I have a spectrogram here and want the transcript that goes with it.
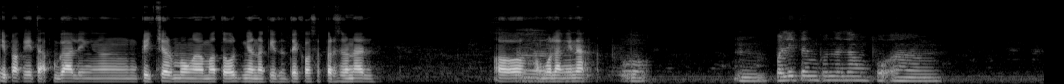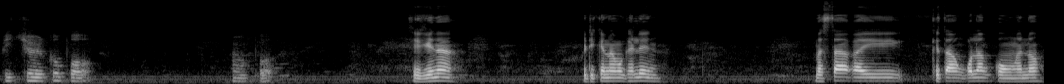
Ipakita ko galing ang picture mo nga matuod nga nakita ko sa personal. Oo, amo lang ina. Po, mm, palitan ko na lang po ang picture ko po. Opo. Sige na. Pwede ka na maghalin. Basta kay kitaan ko lang kung ano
